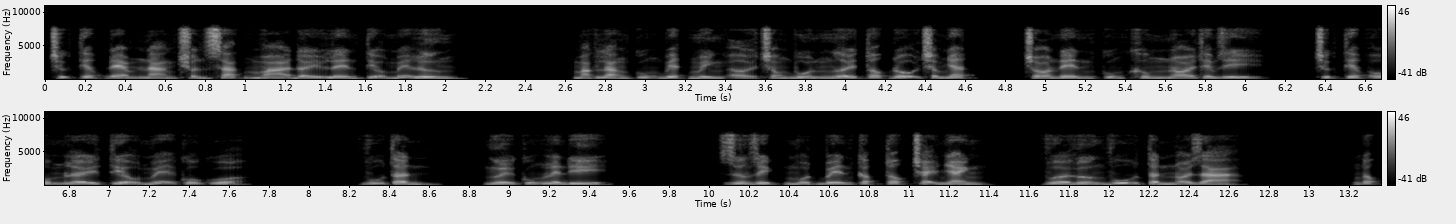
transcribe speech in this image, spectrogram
trực tiếp đem nàng chuẩn xác mà đẩy lên tiểu mễ lưng. Mạc lăng cũng biết mình ở trong bốn người tốc độ chậm nhất, cho nên cũng không nói thêm gì, trực tiếp ôm lấy tiểu mễ cổ của. Vũ tần, ngươi cũng lên đi. Dương dịch một bên cấp tốc chạy nhanh, vừa hướng vũ tần nói ra. Ngốc,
